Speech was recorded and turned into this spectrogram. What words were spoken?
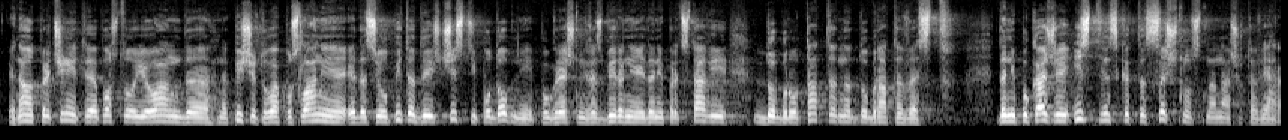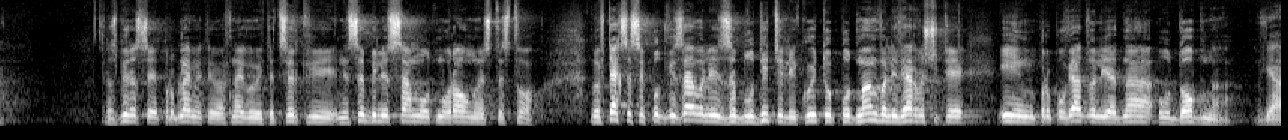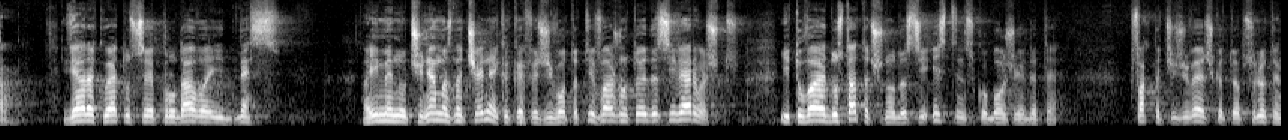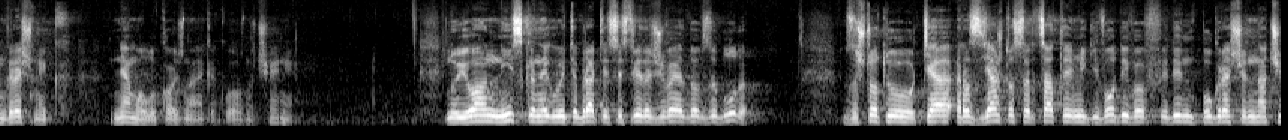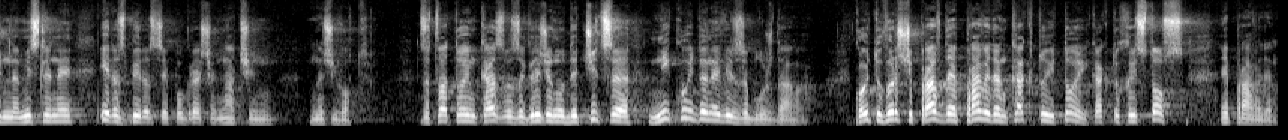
Една от причините апостол Йоанн да напише това послание е да се опита да изчисти подобни погрешни разбирания и да ни представи добротата на добрата вест, да ни покаже истинската същност на нашата вяра. Разбира се, проблемите в неговите църкви не са били само от морално естество – в тях са се подвизавали заблудители, които подмамвали вярващите и им проповядвали една удобна вяра. Вяра, която се продава и днес. А именно, че няма значение какъв е живота ти, важното е да си вярващ. И това е достатъчно да си истинско Божие дете. Факта, че живееш като абсолютен грешник, нямало кой знае какво значение. Но Йоанн не иска неговите брати и сестри да живеят в заблуда защото тя разяжда сърцата им и ги води в един погрешен начин на мислене и разбира се погрешен начин на живот. Затова той им казва загрижено, дечица, никой да не ви заблуждава. Който върши правда е праведен, както и той, както Христос е праведен.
